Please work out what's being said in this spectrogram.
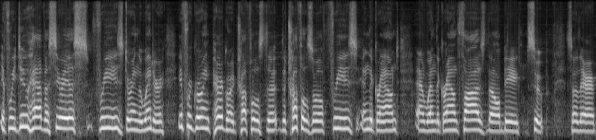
if we do have a serious freeze during the winter, if we're growing Perigord truffles, the, the truffles will freeze in the ground, and when the ground thaws, they'll be soup. So they're,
